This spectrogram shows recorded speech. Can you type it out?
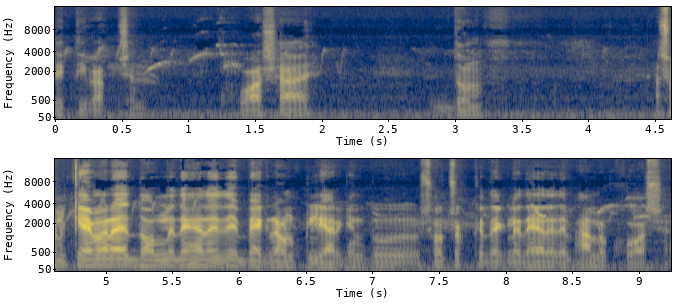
দেখতেই পাচ্ছেন, কুয়াশায় একদম আসলে ক্যামেরায় ধরলে দেখা যায় যে ব্যাকগ্রাউন্ড ক্লিয়ার কিন্তু সচক্ষে দেখলে দেখা যায় যে ভালো খোয়াশা।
